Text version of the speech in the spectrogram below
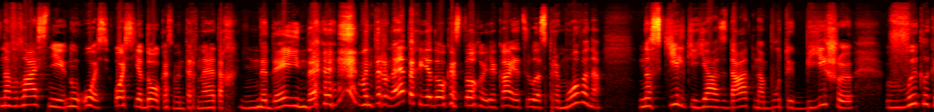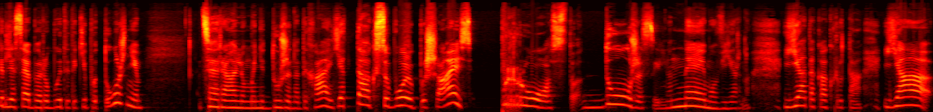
на власні, ну ось, ось є доказ в інтернетах, не де-інде. В інтернетах є доказ того, яка я цілеспрямована, наскільки я здатна бути більшою, виклики для себе робити такі потужні. Це реально мені дуже надихає. Я так собою пишаюсь. Просто дуже сильно, неймовірно. Я така крута. Я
